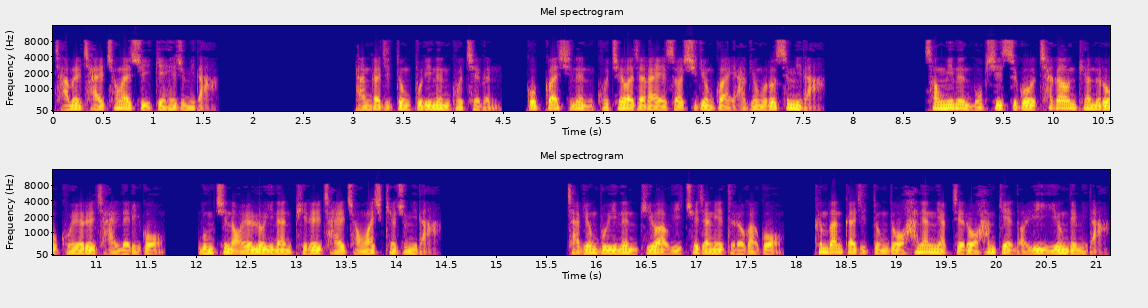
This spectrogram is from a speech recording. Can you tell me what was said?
잠을 잘 청할 수 있게 해줍니다. 반가지똥 뿌리는 고책은 꽃과 씨는 고체화자라에서 식용과 약용으로 씁니다. 성미는 몹시 쓰고 차가운 편으로 고열을 잘 내리고 뭉친 어혈로 인한 피를 잘 정화시켜줍니다. 작용 부위는 비와 위췌장에 들어가고 큰반가지똥도 한약약재로 함께 널리 이용됩니다.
